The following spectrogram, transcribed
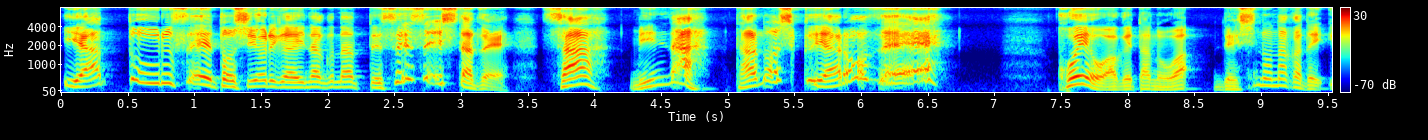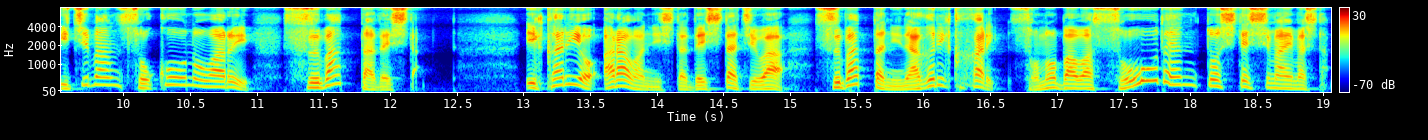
やっとうるせえ年寄りがいなくなってせいせいしたぜ。さあみんな楽しくやろうぜ。声を上げたのは弟子の中で一番素行の悪いスバッタでした。怒りをあらわにした弟子たちはスバッタに殴りかかりその場は騒然としてしまいました。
